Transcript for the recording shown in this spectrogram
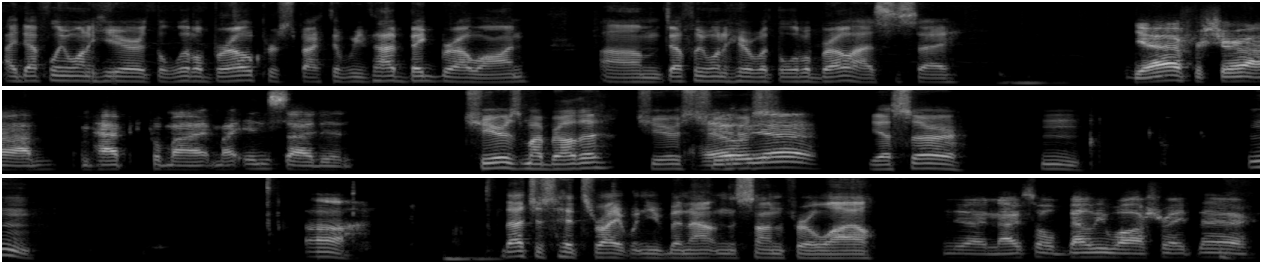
I definitely want to hear the little bro perspective. We've had Big Bro on. Um, definitely want to hear what the little bro has to say. Yeah, for sure. I'm I'm happy to put my my insight in. Cheers, my brother. Cheers. Hell cheers. yeah. Yes, sir. Hmm. Hmm. Ah, that just hits right when you've been out in the sun for a while, Yeah, nice old belly wash right there.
